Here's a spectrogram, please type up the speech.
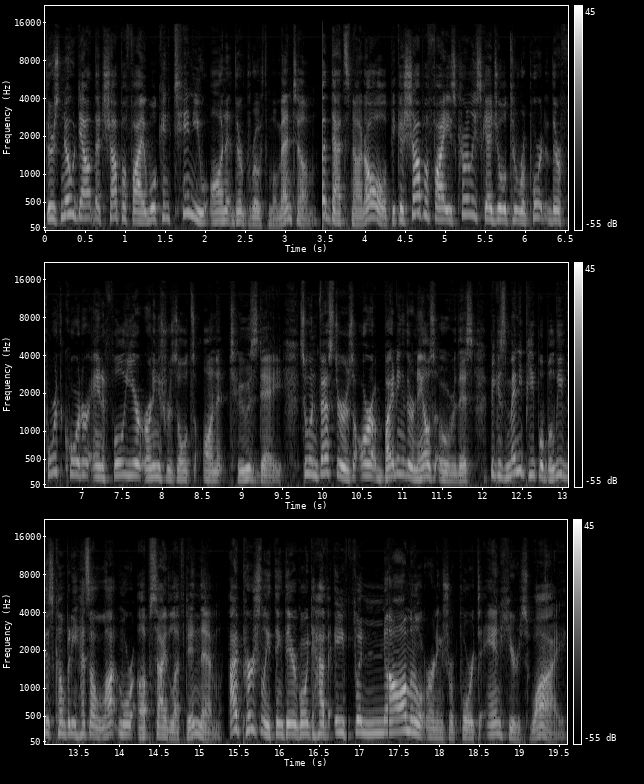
there's no doubt that Shopify will continue on their growth momentum. But that's not all, because Shopify is currently scheduled to report their fourth quarter and full year earnings results on Tuesday. So investors are biting their nails over this because many people believe this company has a lot more upside left in them. I personally think they are going to have a phenomenal earnings report, and here's why.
